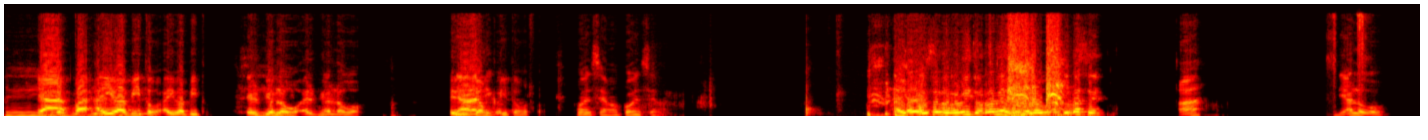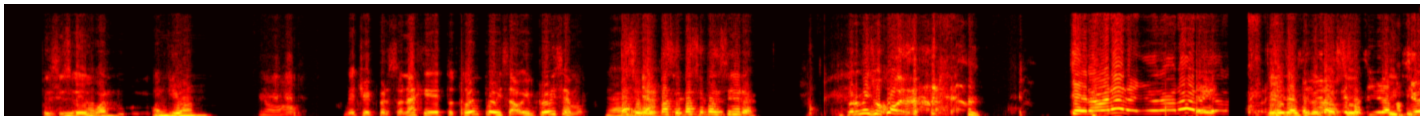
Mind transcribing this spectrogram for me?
Sí. Ya, va- ahí va Pito, ahí va Pito. El Sí. biólogo, el biólogo. Edición chicos. Pito, por favor. Comencemos, comencemos. Ay, Gonzalo, repito, que pase. ¿Ah? ¿Diálogo? Pues si soy guardia. un guion. No. De hecho hay personajes, esto es todo improvisado. Improvisemos. Ya, Pase, ya. pase, pase, pase, señora. Permiso, joven. Esa señora- esa señora nació.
